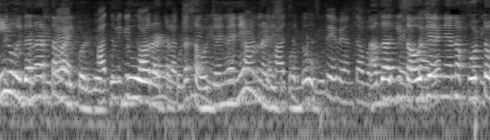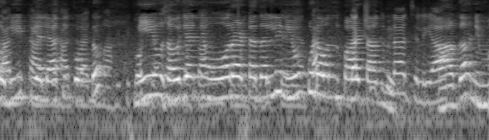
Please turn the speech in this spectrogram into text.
ನೀವು ಇದನ್ನ ಅರ್ಥ ಮಾಡಿಕೊಳ್ಬೇಕು. ಇದು ಹೋರಾಟ ಕೂಡ ಸೌಜನ್ಯನೇ ಮುನ್ನಡೆಸಿಕೊಂಡು ಹೋಗುದು ಹಾಗಾಗಿ ಸೌಜನ್ಯನ ಫೋಟೋ ಡಿಪಿಯಲ್ಲಿ ಹಾಕಿಕೊಂಡು ನೀವು ಸೌಜನ್ಯ ಹೋರಾಟದಲ್ಲಿ ನೀವು ಕೂಡ ಒಂದು ಪಾರ್ಟ್ ಆಗ್ಬೇಕು. ಆಗ ನಿಮ್ಮ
